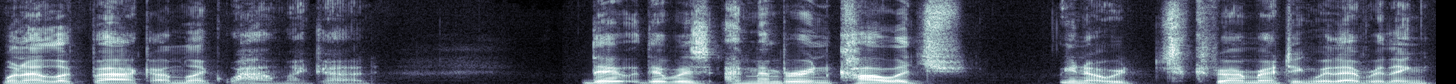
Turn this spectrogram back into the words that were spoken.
when I look back, I'm like, wow, my God. There, there was, I remember in college, you know, we're experimenting with everything.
